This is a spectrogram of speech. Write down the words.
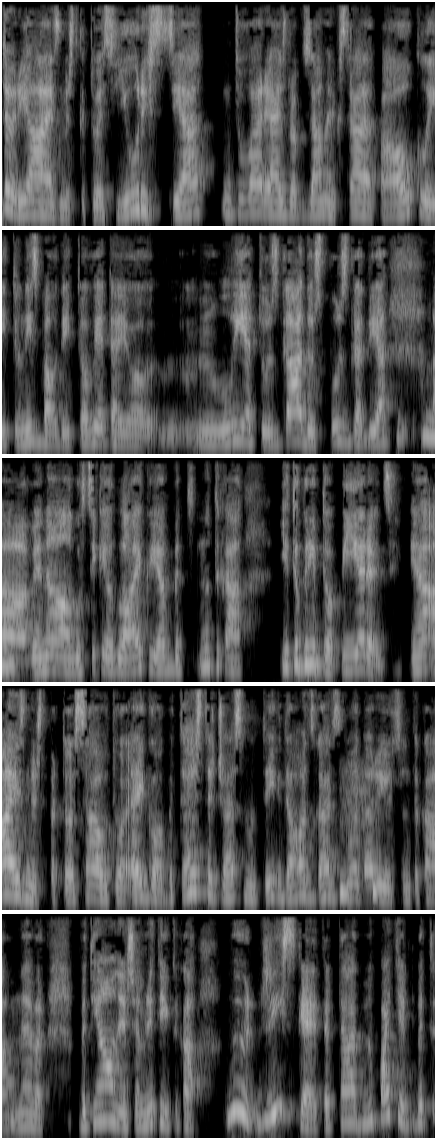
tev ir jāaizmirst, ka tu esi jurists, ja tu vari aizbraukt uz Ameriku, strādāt pa auklīti un izbaudīt to vietējo lietu uz gadu, uz pusgadu, ja? Mm uh, vienalga, uz cik ilgu laiku, ja, bet, nu, tā kā, ja tu gribi to pieredzi, ja, aizmirst par to savu to ego, bet es taču esmu tik daudz gadus to darījusi un tā kā nevar. Bet jauniešiem ir tik tā kā, nu, riskēt ar tādu, nu, paķert, bet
